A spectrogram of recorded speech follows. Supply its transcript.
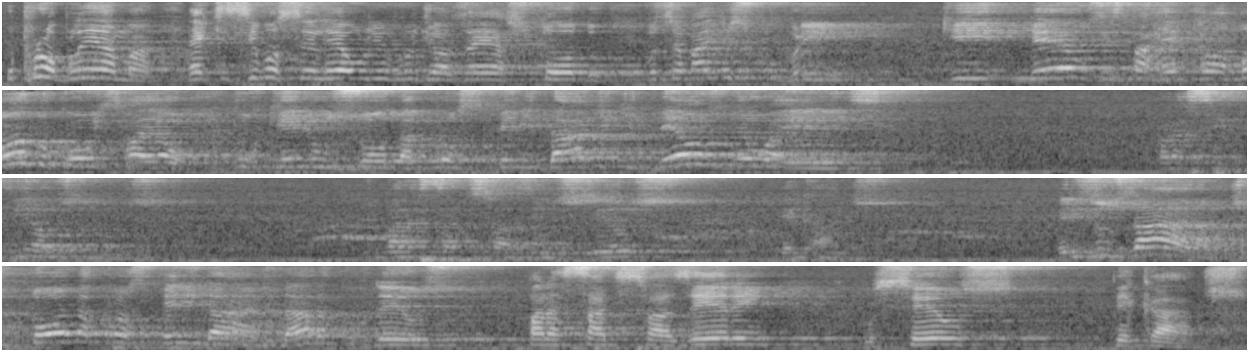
O problema é que se você ler o livro de Oséias todo, você vai descobrir que Deus está reclamando com Israel, porque ele usou da prosperidade que Deus deu a eles para servir aos ídolos e para satisfazer os seus pecados. Eles usaram de toda a prosperidade dada por Deus para satisfazerem os seus pecados.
